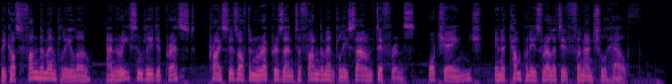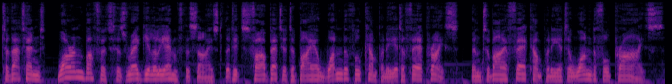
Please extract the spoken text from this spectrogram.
because fundamentally low, and recently depressed, prices often represent a fundamentally sound difference, or change, in a company's relative financial health. To that end, Warren Buffett has regularly emphasized that it's far better to buy a wonderful company at a fair price, than to buy a fair company at a wonderful price.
